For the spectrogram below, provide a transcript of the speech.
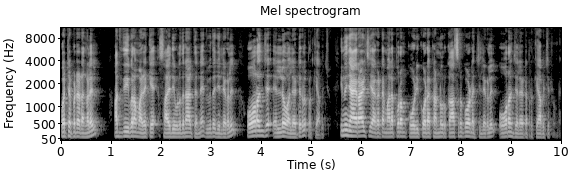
ഒറ്റപ്പെട്ട ഇടങ്ങളിൽ അതിതീവ്ര മഴയ്ക്ക് സാധ്യതയുള്ളതിനാൽ തന്നെ വിവിധ ജില്ലകളിൽ ഓറഞ്ച് യെല്ലോ അലേർട്ടുകൾ പ്രഖ്യാപിച്ചു. ഇന്ന് ഞായറാഴ്ചയാകട്ടെ മലപ്പുറം കോഴിക്കോട് കണ്ണൂർ കാസർഗോഡ് ജില്ലകളിൽ ഓറഞ്ച് അലേർട്ട് പ്രഖ്യാപിച്ചിട്ടുണ്ട്.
